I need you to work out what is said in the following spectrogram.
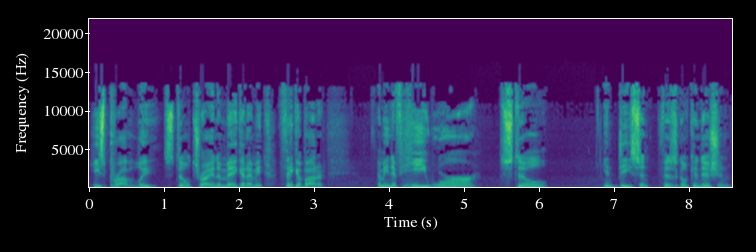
he's probably still trying to make it. I mean, think about it. I mean, if he were still in decent physical condition,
